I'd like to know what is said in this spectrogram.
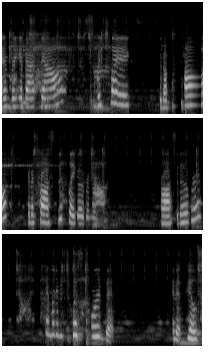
And bring it back down. Switch legs. Sit up tall. Gonna cross this leg over now. Cross it over. And we're gonna twist towards it. And it feels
